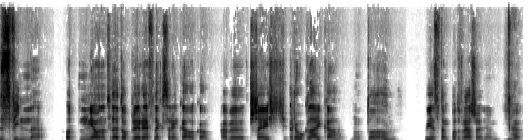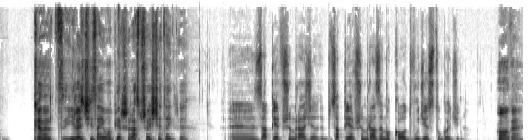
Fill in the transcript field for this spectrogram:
zwinne, miało na tyle dobry refleks ręka-oko, aby przejść roguelike'a, no to jestem pod wrażeniem. A Kenneth, ile ci zajęło pierwszy raz przejście tej gry? E, za pierwszym, razie, za pierwszym razem około 20 godzin. Okej, okay.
